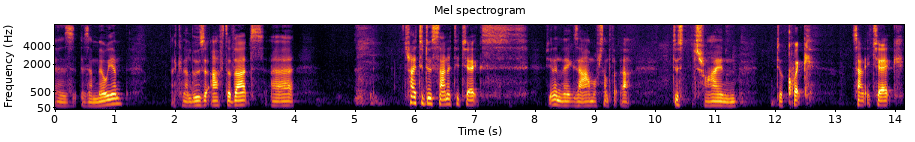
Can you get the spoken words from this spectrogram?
is, is a million. I kind of lose it after that. Uh, try to do sanity checks. If you're in the exam or something like that, just try and do a quick sanity check.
